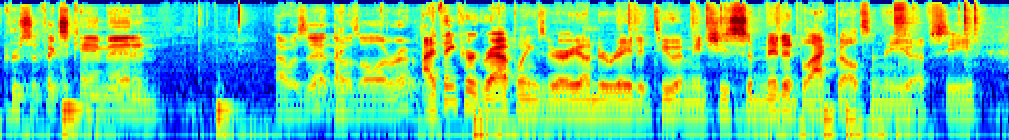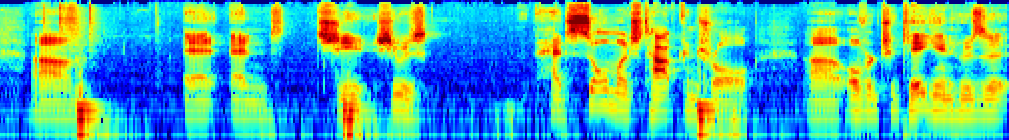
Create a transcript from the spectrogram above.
crucifix came in, and that was it. That was all I wrote. I think her grappling is very underrated too. I mean, she's submitted black belts in the UFC, um, and and she she was had so much top control uh, over Chookagian, who's a,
